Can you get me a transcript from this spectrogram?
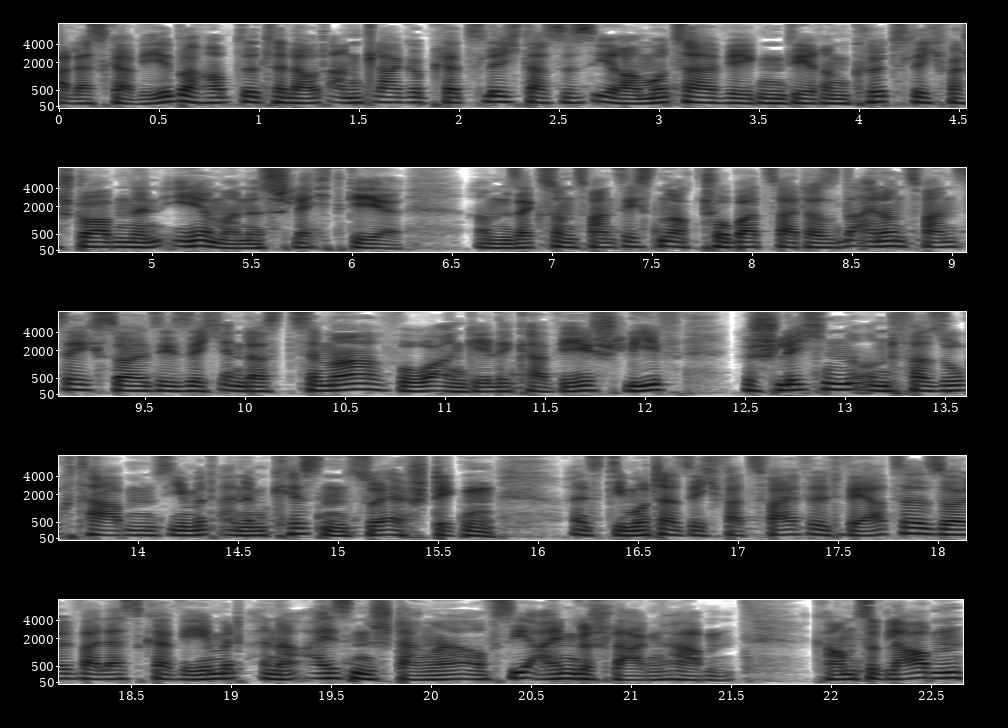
Valeska W. behauptete laut Anklage plötzlich, dass es ihrer Mutter wegen deren kürzlich verstorbenen Ehemannes schlecht gehe. Am 26. Oktober 2021 soll sie sich in das Zimmer, wo Angelika W. schlief, geschlichen und versucht haben, sie mit einem Kissen zu ersticken. Als die Mutter sich verzweifelt wehrte, soll Valeska W. mit einer Eisenstange auf sie eingeschlagen haben. Kaum zu glauben,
